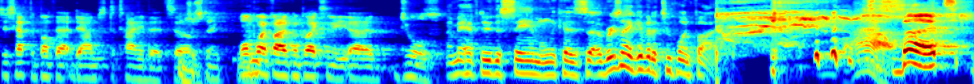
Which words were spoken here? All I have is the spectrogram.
just have to bump that down just a tiny bit. So Interesting. 1.5 complexity, uh, Jules. I may have to do the same only because uh, originally I give it a 2.5. Wow. But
